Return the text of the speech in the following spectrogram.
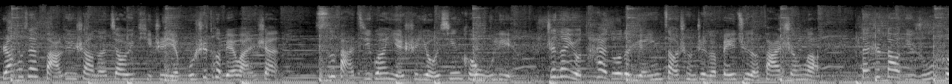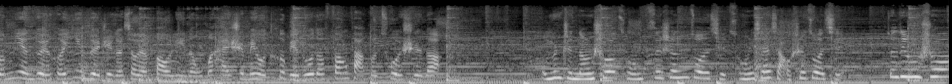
然后在法律上呢，教育体制也不是特别完善，司法机关也是有心和无力，真的有太多的原因造成这个悲剧的发生了。但是到底如何面对和应对这个校园暴力呢？我们还是没有特别多的方法和措施的。我们只能说从自身做起，从一些小事做起。就例如说，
